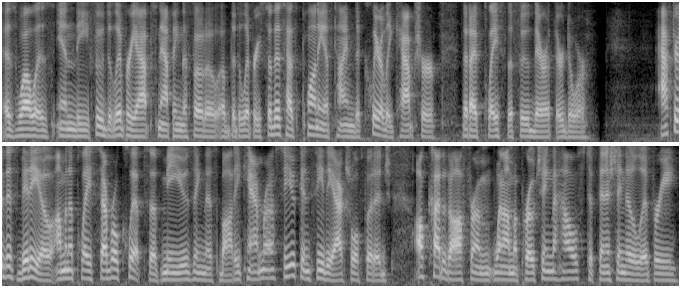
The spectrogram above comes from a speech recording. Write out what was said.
as well as in the food delivery app, snapping the photo of the delivery. So this has plenty of time to clearly capture that I've placed the food there at their door. After this video, I'm going to play several clips of me using this body camera so you can see the actual footage. I'll cut it off from when I'm approaching the house to finishing the delivery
